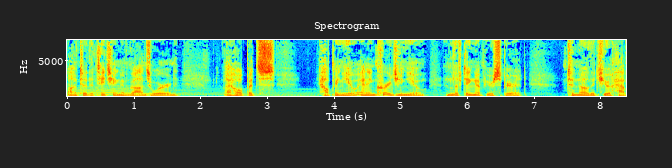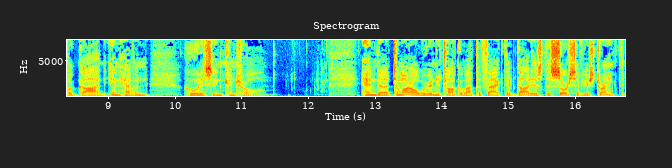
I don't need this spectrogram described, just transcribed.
uh, to the teaching of God's Word. I hope it's helping you and encouraging you and lifting up your spirit to know that you have a God in heaven who is in control. And uh, tomorrow we're going to talk about the fact that God is the source of your strength.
